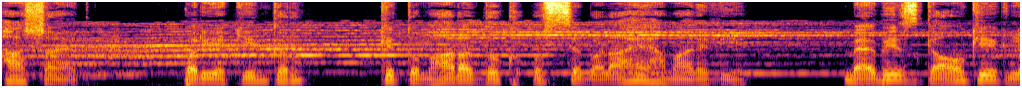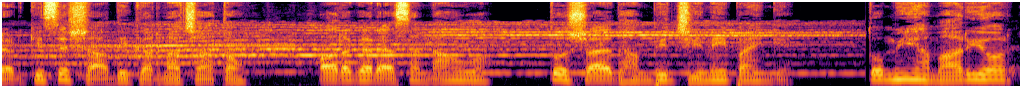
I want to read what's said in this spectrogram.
हाँ शायद। पर यकीन करो कि तुम्हारा दुख उससे बड़ा है हमारे लिए। मैं भी इस गाँव की एक लड़की से शादी करना चाहता हूँ, और अगर ऐसा ना हुआ तो शायद हम भी जी नहीं पाएँगे। तुम ही हमारी और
